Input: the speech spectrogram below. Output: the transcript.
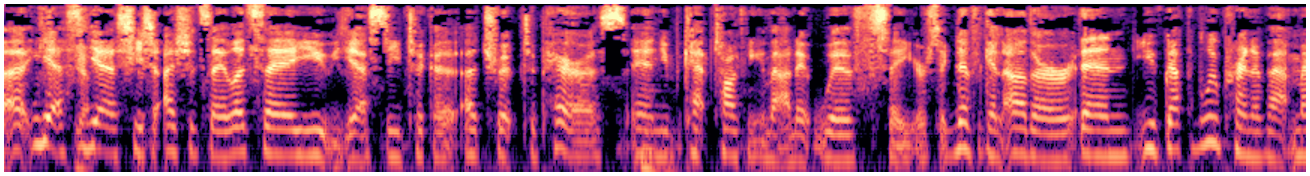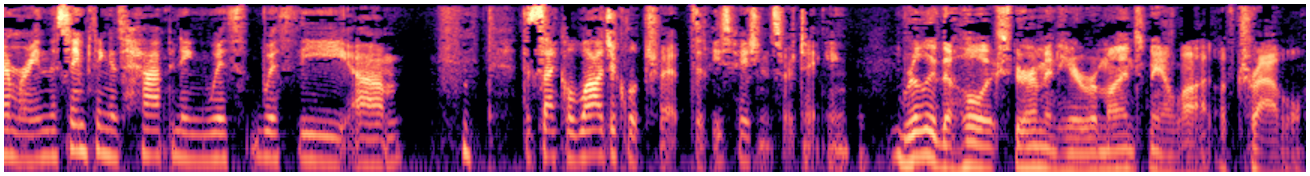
Uh, yes, Yeah. yes, you, sh- I should say. Let's say you, yes, you took a, a trip to Paris and you kept talking about it with, say, your significant other. Then you've got the blueprint of that memory, and the same thing is happening with with the um, the psychological trip that these patients are taking. Really, the whole experiment here reminds me a lot of travel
